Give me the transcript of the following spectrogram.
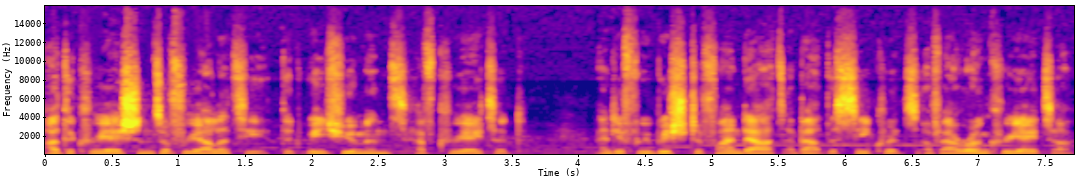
are the creations of reality that we humans have created. And if we wish to find out about the secrets of our own Creator,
